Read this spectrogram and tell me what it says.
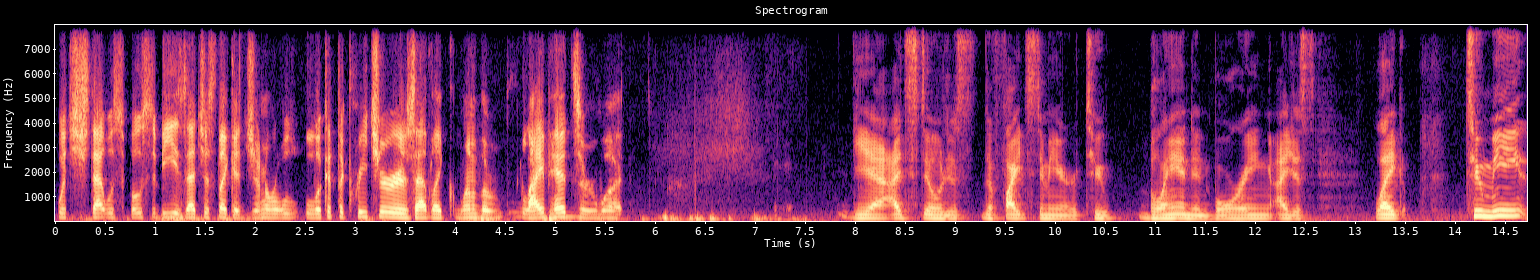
which that was supposed to be. Is that just like a general look at the creature, or is that like one of the live heads, or what? Yeah, I'd still just the fights to me are too bland and boring. I just like to me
